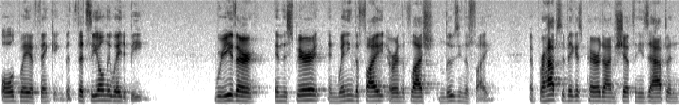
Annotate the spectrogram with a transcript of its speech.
old way of thinking. But that's the only way to be. We're either in the Spirit and winning the fight, or in the flesh and losing the fight. And perhaps the biggest paradigm shift that needs to happen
